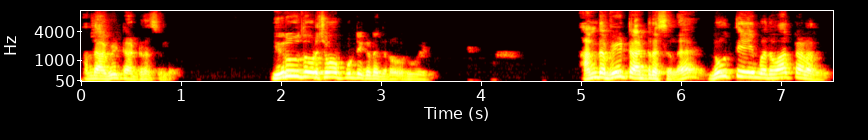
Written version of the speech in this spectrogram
அந்த வீட்டு அட்ரஸில் இருபது வருஷமாக பூட்டி கிடக்கிற ஒரு வீடு. அந்த வீட்டு அட்ரஸில் நூற்றி ஐம்பது வாக்காளர்கள்.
